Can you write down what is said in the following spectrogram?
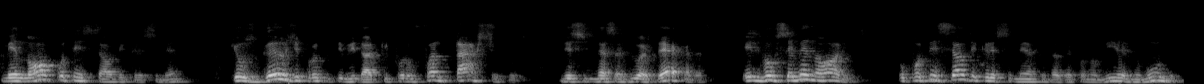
menor potencial de crescimento, que os ganhos de produtividade que foram fantásticos nesse, nessas duas décadas, eles vão ser menores. O potencial de crescimento das economias no mundo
